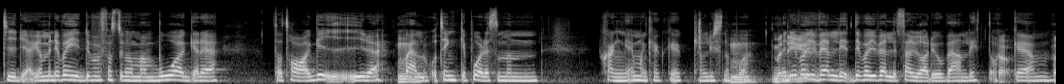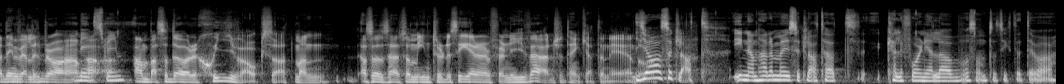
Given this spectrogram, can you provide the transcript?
tidigare. Men det var, det var första gången man vågade ta tag i, i det själv och tänka på det som en genre man kanske kan lyssna på. Men, det det, är var ju- väldigt, det var ju väldigt så här radiovänligt. Och, Ja. ehm, Ja, det är en väldigt bra mainstream. ambassadörskiva också. Att man, alltså så här, som introducerar den för en ny värld så tänker jag att den är ändå... Ja, såklart. Innan hade man ju såklart hört California Love och sånt och tyckte att det var,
